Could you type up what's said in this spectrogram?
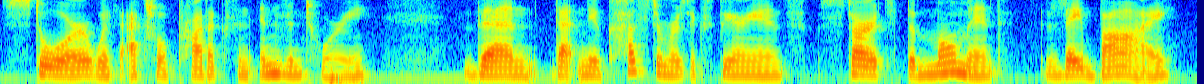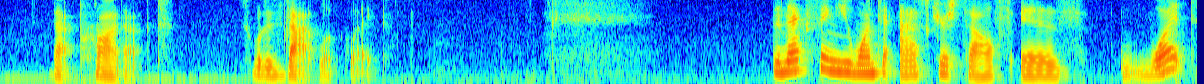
store with actual products and inventory, then that new customer's experience starts the moment they buy that product. So, what does that look like? The next thing you want to ask yourself is what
